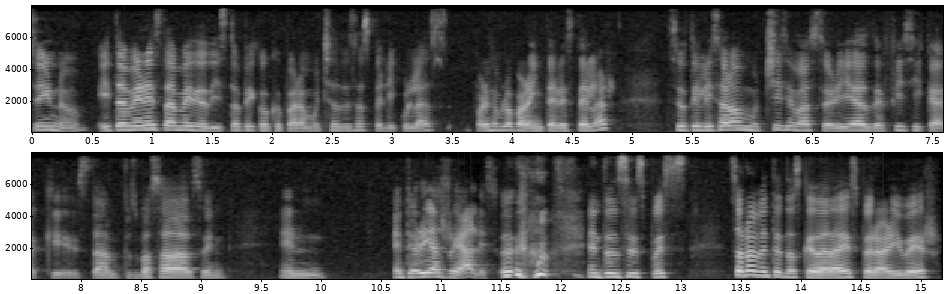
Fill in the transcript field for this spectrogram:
Sí, ¿no? Y también está medio distópico que para muchas de esas películas, por ejemplo para Interstellar, se utilizaron muchísimas teorías de física que están pues basadas en, en, teorías reales. Entonces, pues solamente nos quedará esperar y ver.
